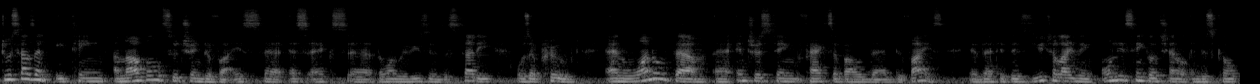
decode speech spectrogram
2018, a novel suturing device, uh, SX, uh, the one we used in the study, was approved. And one of the uh, interesting facts about that device is that it is utilizing only single channel endoscope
